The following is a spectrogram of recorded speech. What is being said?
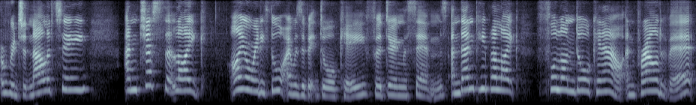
originality, and just that like I already thought I was a bit dorky for doing The Sims, and then people are like full on dorking out and proud of it.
